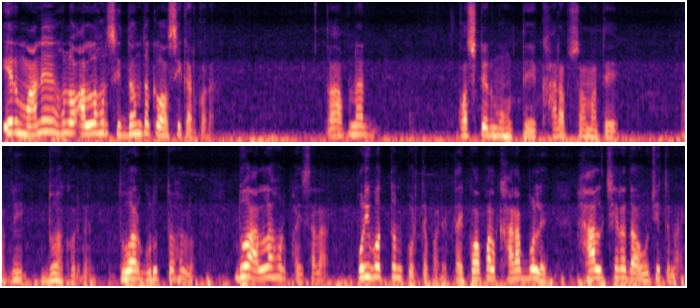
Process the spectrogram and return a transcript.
এর মানে হলো আল্লাহর সিদ্ধান্তকে অস্বীকার করা। তো আপনার কষ্টের মুহূর্তে, খারাপ সমাতে আপনি দোয়া করবেন। দোয়ার গুরুত্ব হলো, দোয়া আল্লাহর ফয়সালা, পরিবর্তন করতে পারে। তাই কপাল খারাপ বলে হাল ছেড়ে দেওয়া উচিত নয়।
